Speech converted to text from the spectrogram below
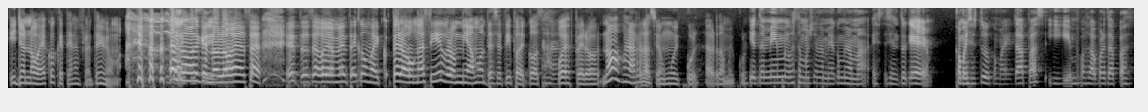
y yo no voy a coquetear enfrente de mi mamá. no, que no lo voy a hacer. Entonces, obviamente, como hay, pero aún así bromeamos de ese tipo de cosas, pues, pero no, es una relación muy cool, la verdad, muy cool. Yo también me gusta mucho la mía con mi mamá. Este, siento que, como dices tú, como hay etapas y hemos pasado por etapas.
